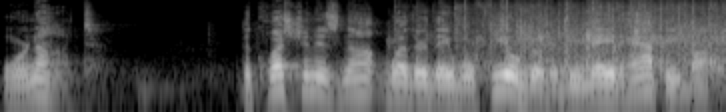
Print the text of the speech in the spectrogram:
or not. The question is not whether they will feel good or be made happy by it.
